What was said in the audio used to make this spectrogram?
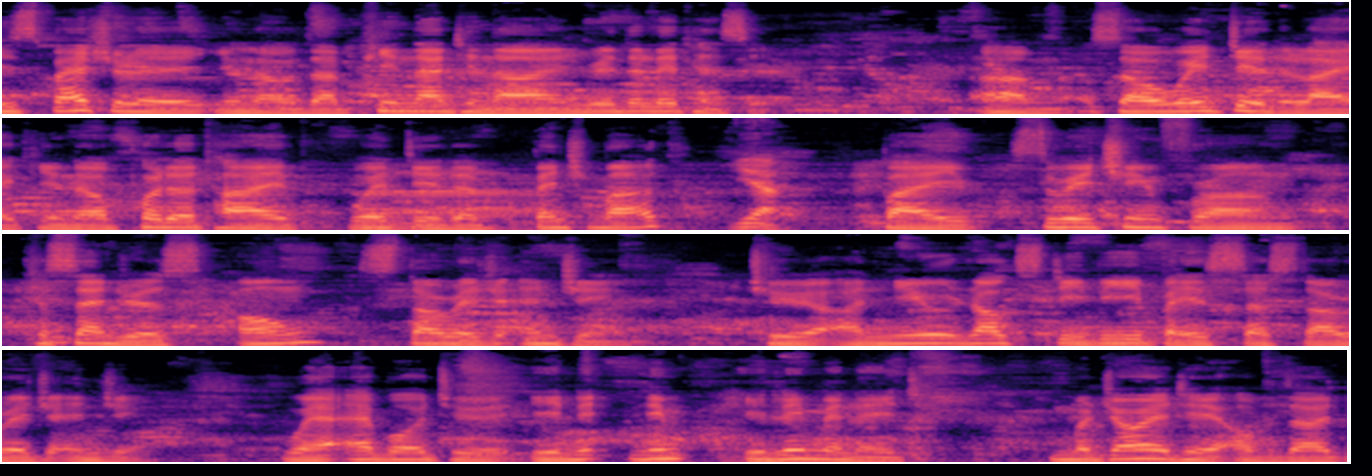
especially, you know, the P99 read latency. Um, so we did like, you know, prototype, we did a benchmark Yeah. by switching from Cassandra's own storage engine to a new RocksDB-based storage engine. We're able to elim- eliminate majority of the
